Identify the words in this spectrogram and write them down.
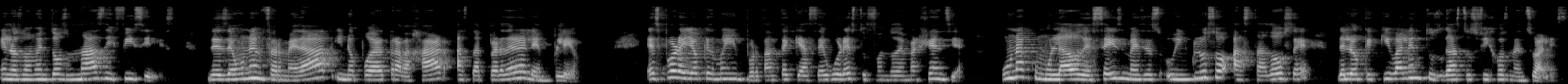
en los momentos más difíciles, desde una enfermedad y no poder trabajar hasta perder el empleo. Es por ello que es muy importante que asegures tu fondo de emergencia, un acumulado de seis meses o incluso hasta 12 de lo que equivalen tus gastos fijos mensuales.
